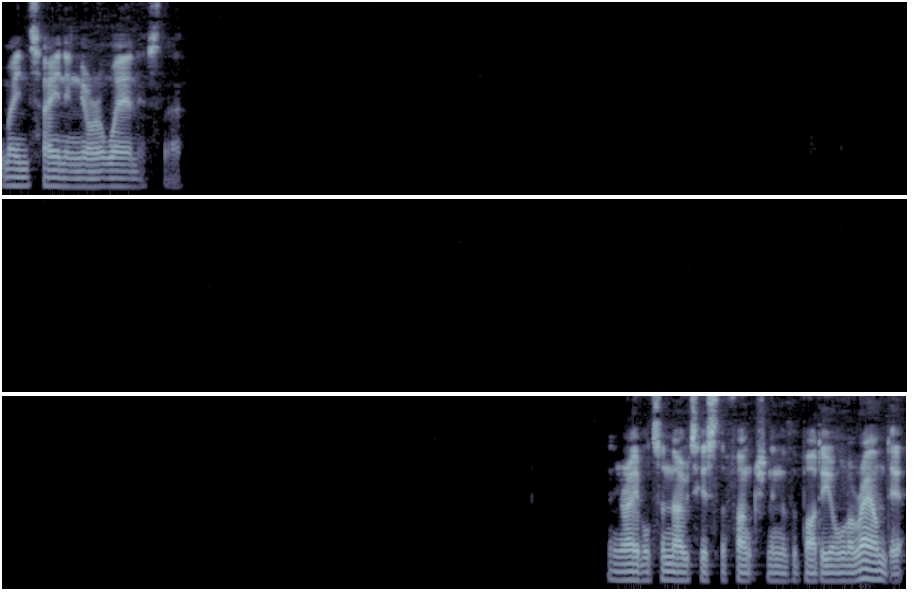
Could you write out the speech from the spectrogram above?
Maintaining your awareness there. And you're able to notice the functioning of the body all around it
